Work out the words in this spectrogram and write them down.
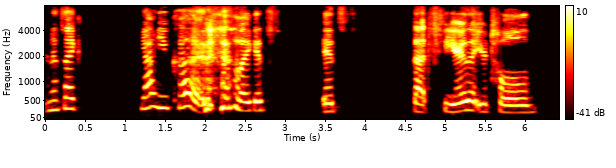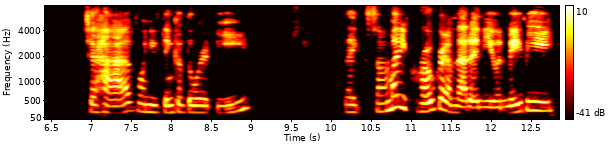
And it's like, yeah, you could. like it's, it's that fear that you're told to have when you think of the word bee. Like somebody programmed that in you, and maybe mm.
